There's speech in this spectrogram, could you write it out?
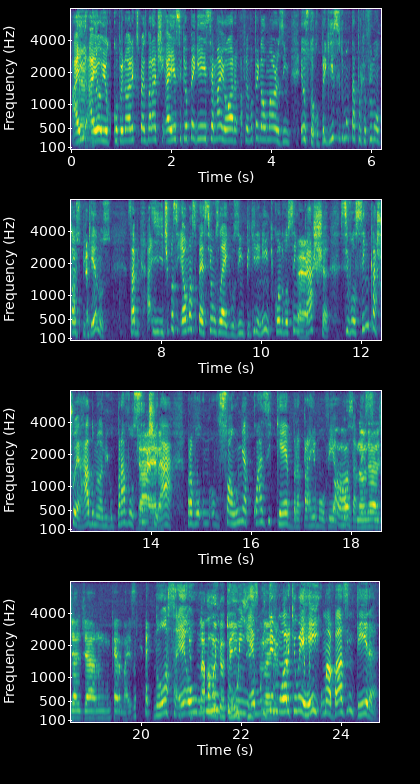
Aí, É. aí eu, eu comprei no AliExpress baratinho. Aí esse aqui eu peguei, esse é maior. Eu falei, vou pegar o maiorzinho. Eu estou com preguiça de montar, porque eu fui montar os pequenos, sabe? Ah, E, tipo assim, é umas pecinhas, uns legozinhos pequenininhos, que quando você É. encaixa, se você encaixou errado, meu amigo, pra você Já tirar, pra vo- sua unha quase quebra pra remover a porra Nossa, da não, pecinha. já, já, já não quero mais. Nossa, é eu muito ruim. É, disso, e teve uma hora que eu errei uma base inteira.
